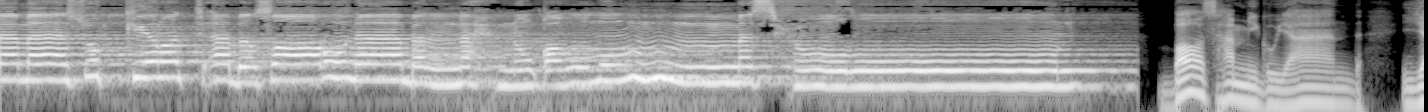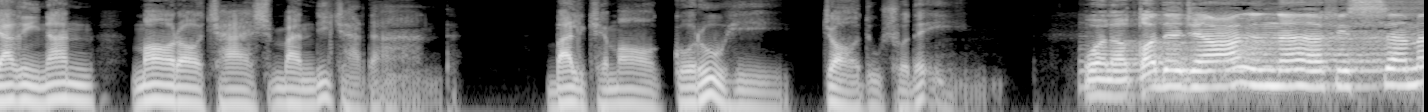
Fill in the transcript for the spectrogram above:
انما سكرت ابصارنا بل نحن قوم مسحورون. باز هم می‌گویند یقینا ما را چشم بندی کردند بلکه ما گروهی جادو شده ایم. ولقد جعلنا في السماء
